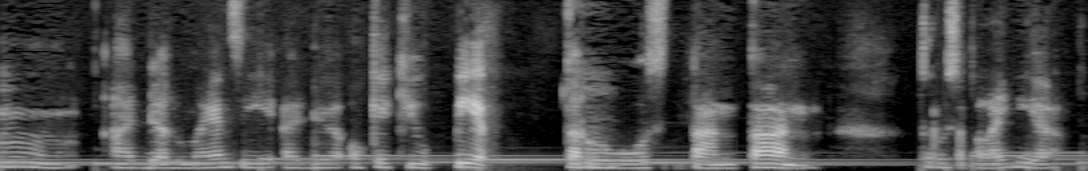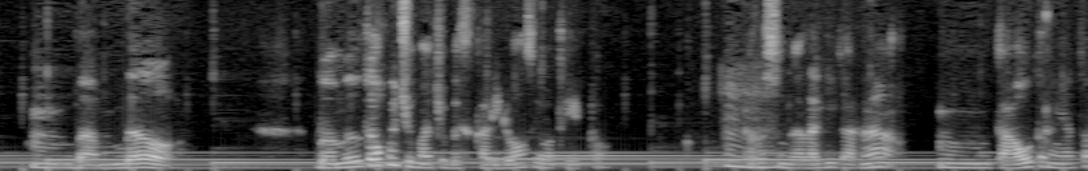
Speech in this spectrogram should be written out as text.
Hmm, ada lumayan sih. Ada Oke Cupid, terus Tantan, terus apa lagi ya? Hmm, Bumble. Bumble tuh aku cuma coba sekali doang sih waktu itu. Hmm. Terus enggak lagi karena hmm, tahu ternyata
